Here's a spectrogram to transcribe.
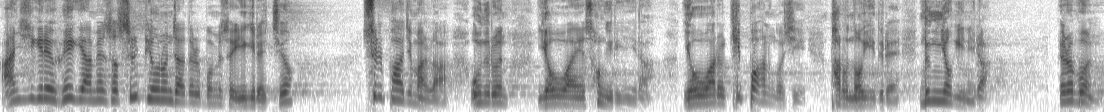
안식일에 회개하면서 슬피 오는 자들을 보면서 얘기를 했죠. 슬퍼하지 말라. 오늘은 여호와의 성일이니라. 여호와를 기뻐하는 것이 바로 너희들의 능력이니라. 여러분,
